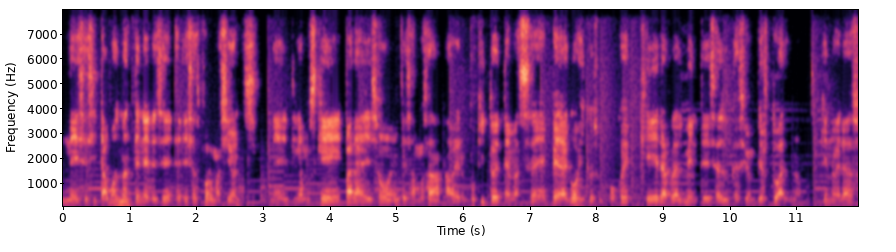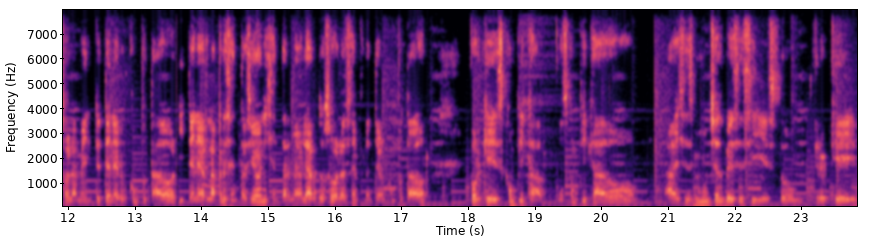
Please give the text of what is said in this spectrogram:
necesitamos mantener ese, esas formaciones. Eh, digamos que para eso empezamos a, ver un poquito de temas eh, pedagógicos, un poco de qué era realmente esa educación virtual, ¿no? que no era solamente tener un computador y tener la presentación y sentarme a hablar dos horas en frente a un computador, porque es complicado, es complicado a veces, muchas veces, y esto creo que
